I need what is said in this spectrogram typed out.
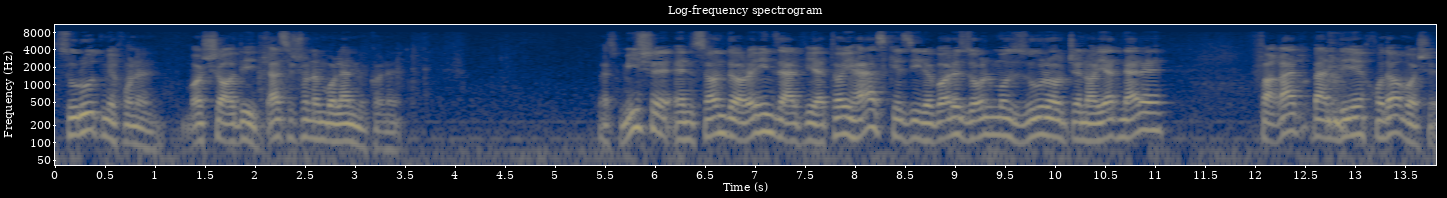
سرود می‌خونن با شادی دستشون هم بلند می‌کنن. پس میشه انسان دارای این ظرفیت هایی هست که زیر بار ظلم و زور و جنایت نره فقط بنده خدا باشه.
